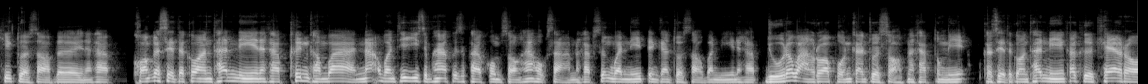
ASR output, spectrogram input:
คลิกตรวจสอบเลยนะครับของเกษตรกรท่านนี้นะครับขึ้นคำว่าณวันที่ 25 พฤษภาคม 2563 นะครับซึ่งวันนี้เป็นการตรวจสอบวันนี้นะครับอยู่ระหว่างรอผลการตรวจสอบนะครับตรงนี้เกษตรกรท่านนี้ก็คือแค่รอ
